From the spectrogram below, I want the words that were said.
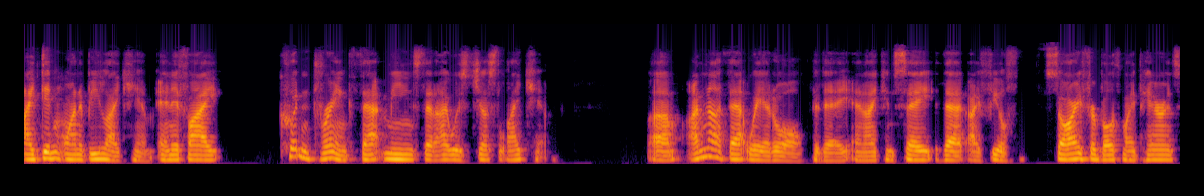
I didn't want to be like him. And if I couldn't drink, that means that I was just like him. Um, I'm not that way at all today, and I can say that I feel sorry for both my parents.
